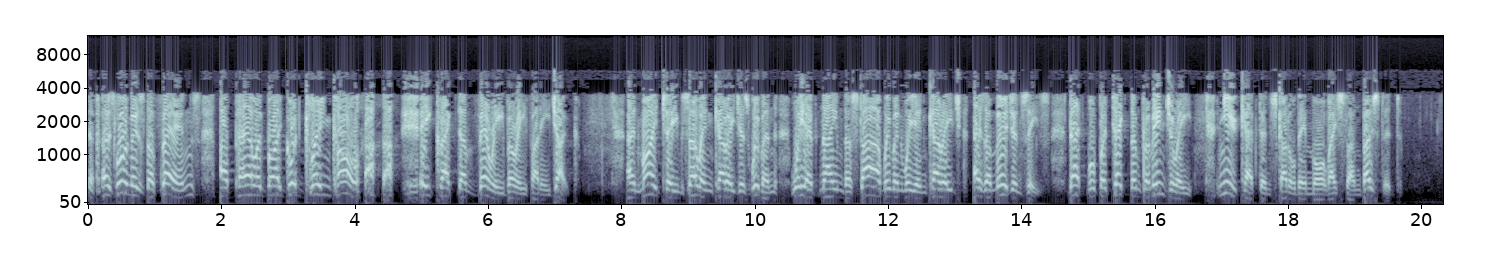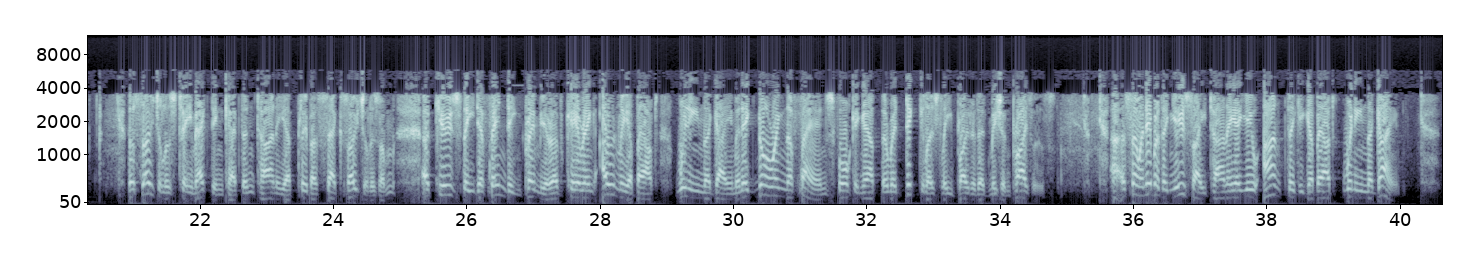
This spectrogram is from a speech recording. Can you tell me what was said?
As long as the fans are powered by good clean coal. he cracked a very, very funny joke and my team so encourages women, we have named the star women we encourage as emergencies. That will protect them from injury. New captain scuttle them more than boasted. The Socialist team acting captain, Tania Plibersek Socialism, accused the defending Premier of caring only about winning the game and ignoring the fans forking out the ridiculously bloated admission prices. Uh, so in everything you say, Tania, you aren't thinking about winning the game.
